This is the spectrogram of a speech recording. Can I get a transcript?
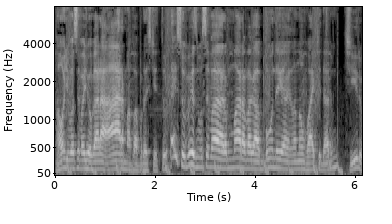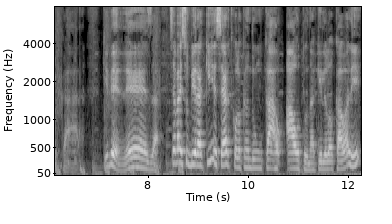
onde você vai jogar a arma pra prostituta. É isso mesmo, você vai armar a vagabunda e ela não vai te dar um tiro, cara. Que beleza! Você vai subir aqui, certo? Colocando um carro alto naquele local ali.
